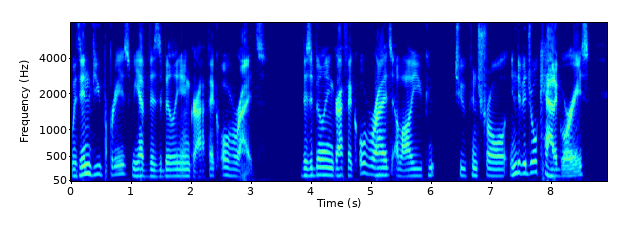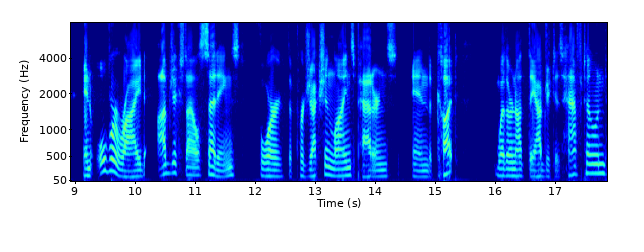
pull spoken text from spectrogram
Within View Properties, we have Visibility and Graphic Overrides. Visibility and Graphic Overrides allow you to control individual categories and override object style settings for the projection lines, patterns, and the cut, whether or not the object is half-toned,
